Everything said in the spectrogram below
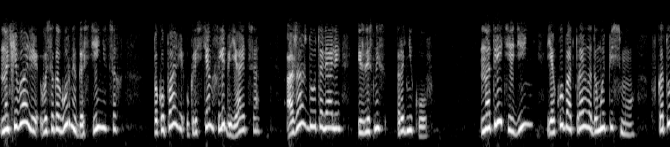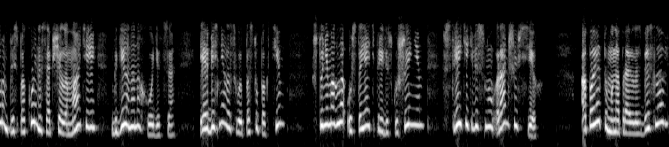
ночевали в высокогорных гостиницах, покупали у крестьян хлеб и яйца, а жажду утоляли из лесных родников. На третий день Якуба отправила домой письмо, в котором преспокойно сообщала матери, где она находится, и объясняла свой поступок тем, что не могла устоять перед искушением встретить весну раньше всех, а поэтому направилась в Бреславль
